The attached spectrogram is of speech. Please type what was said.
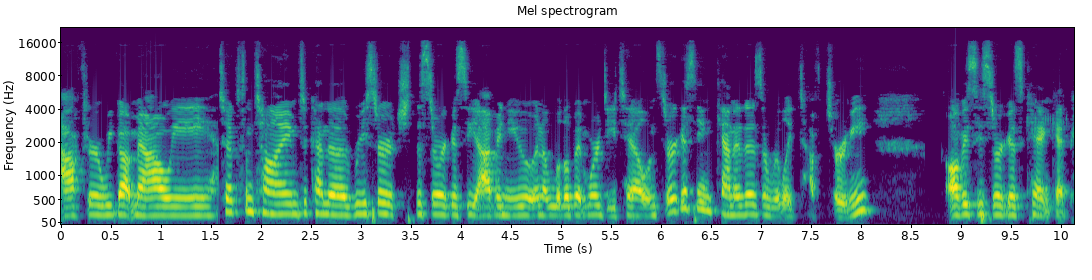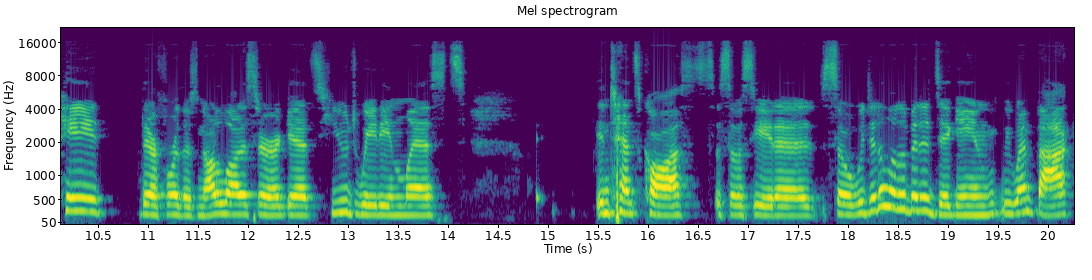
after we got Maui, took some time to kind of research the surrogacy avenue in a little bit more detail. And surrogacy in Canada is a really tough journey. Obviously, surrogates can't get paid. Therefore, there's not a lot of surrogates, huge waiting lists, intense costs associated. So we did a little bit of digging. We went back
